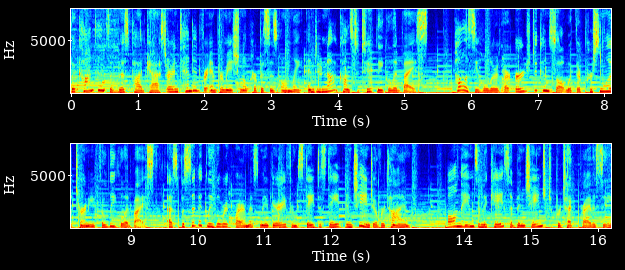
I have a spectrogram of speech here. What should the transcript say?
The contents of this podcast are intended for informational purposes only and do not constitute legal advice. Policyholders are urged to consult with their personal attorney for legal advice, as specific legal requirements may vary from state to state and change over time. All names in the case have been changed to protect privacy.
